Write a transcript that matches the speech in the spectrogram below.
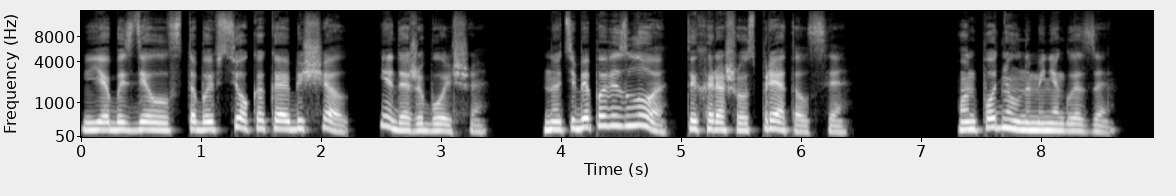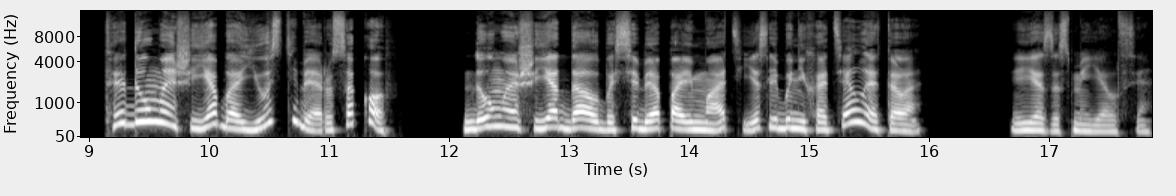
я бы сделал с тобой все, как и обещал, и даже больше. Но тебе повезло, ты хорошо спрятался. Он поднял на меня глаза. «Ты думаешь, я боюсь тебя, Русаков? Думаешь, я дал бы себя поймать, если бы не хотел этого?» Я засмеялся.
